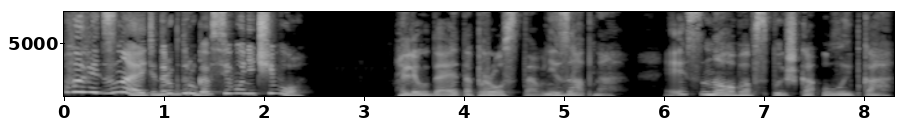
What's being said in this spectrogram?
«Вы ведь знаете друг друга всего ничего!» «Люда, это просто, внезапно!» И снова вспышка улыбка.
